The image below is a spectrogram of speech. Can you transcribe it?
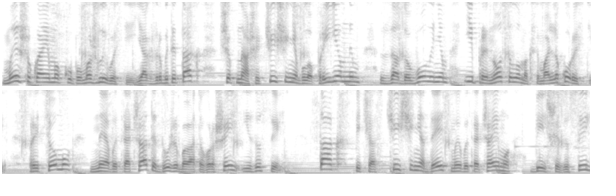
Ми шукаємо купу можливостей, як зробити так, щоб наше чищення було приємним, задоволенням і приносило максимально користі, при цьому не витрачати дуже багато грошей і зусиль. Так, під час чищення десь ми витрачаємо більше зусиль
